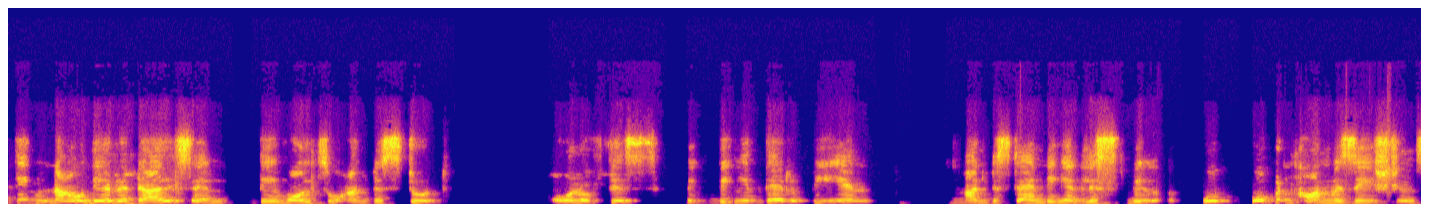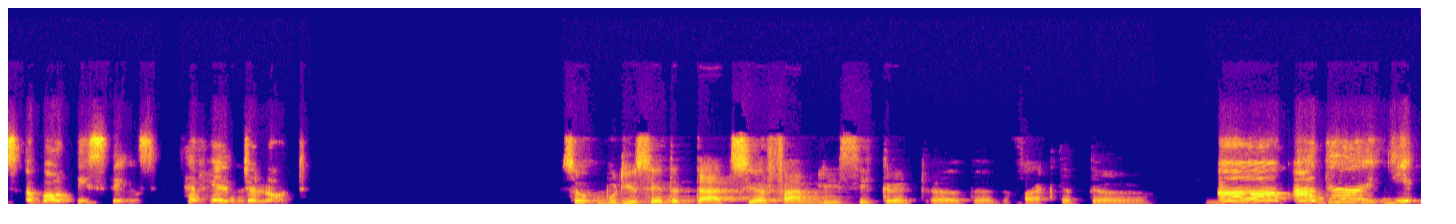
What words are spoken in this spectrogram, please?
i think now they're adults and they've also understood all of this being in therapy and mm. understanding and list, open conversations about these things have helped a lot so, would you say that that's your family secret? Uh, the the fact that the uh, other y-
